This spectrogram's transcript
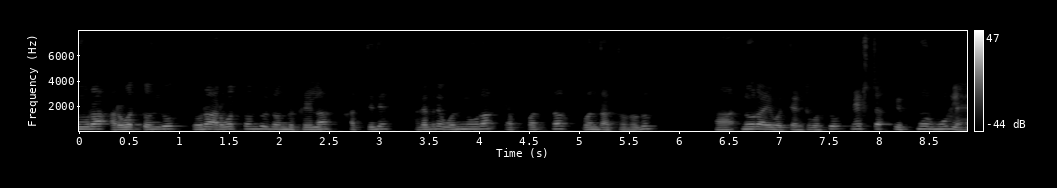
ನೂರ ಅರವತ್ತೊಂದು ನೂರ ಅರವತ್ತೊಂದು ಇದೊಂದು ಕೈಲ ಹತ್ತಿದೆ. ಹಾಗಾದರೆ ಒಂದುನೂರ ಎಪ್ಪತ್ತ ಒಂದು ಆಗ್ತದೆ ಅದು. ನೂರ ಐವತ್ತೆಂಟು ಮತ್ತು ನೆಕ್ಸ್ಟ್ ಇತ್ಮೂರು ಮೂರಲೆ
